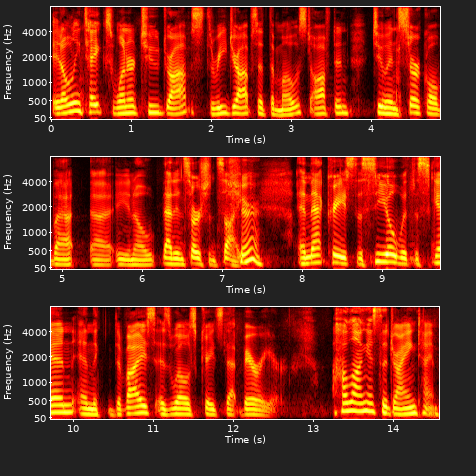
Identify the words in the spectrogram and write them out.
It only takes one or two drops, three drops at the most, often to encircle that uh, you know that insertion site. Sure. and that creates the seal with the skin and the device, as well as creates that barrier. How long is the drying time?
